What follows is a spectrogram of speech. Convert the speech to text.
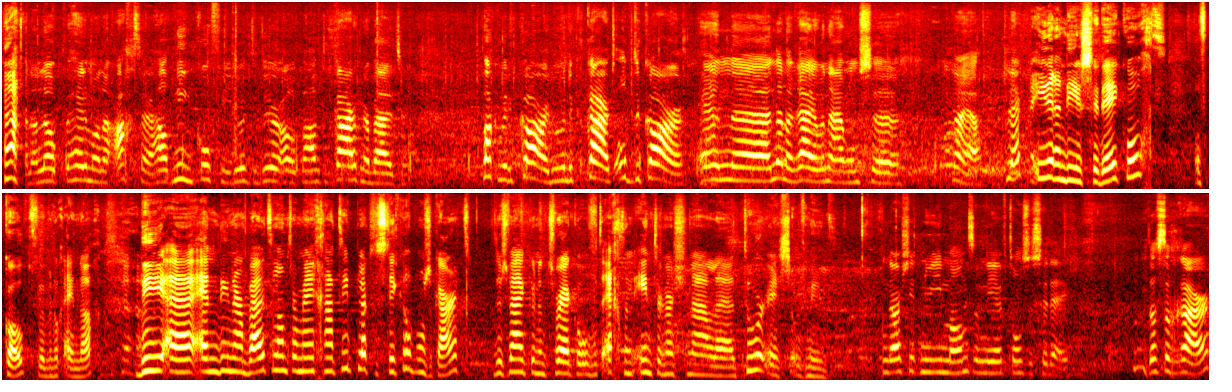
En dan lopen we helemaal naar achter, haalt Nien koffie, doe ik de deur open, haalt de kaart naar buiten. Pakken we de kaart, doen we de kaart op de kar. En eh, nou, dan rijden we naar onze nou ja, plek. Iedereen die een cd kocht, of koopt, we hebben nog één dag, die, eh, en die naar het buitenland ermee gaat, die plakt een sticker op onze kaart. Dus wij kunnen tracken of het echt een internationale tour is of niet. En daar zit nu iemand en die heeft onze cd. Dat is toch raar?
